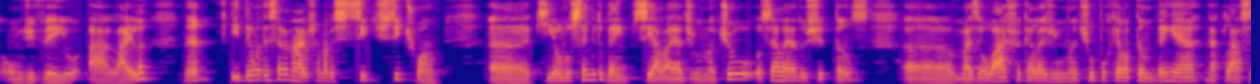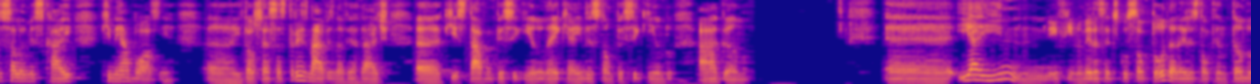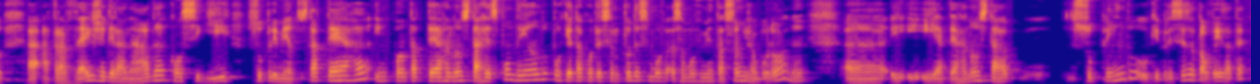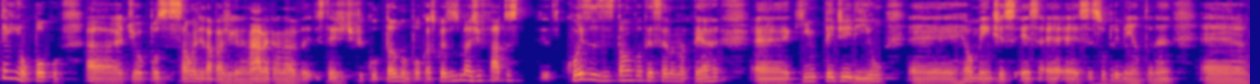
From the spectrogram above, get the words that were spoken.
onde veio a Layla, né? E tem uma terceira nave chamada Sichuan, uh, que eu não sei muito bem se ela é de Luna 2 ou se ela é dos Titãs, uh, mas eu acho que ela é de Luna 2 porque ela também é da classe Salame Sky, que nem a Bósnia. Uh, então são essas três naves, na verdade, que estavam perseguindo, né, que ainda estão perseguindo a Agama. É, e aí, enfim, no meio dessa discussão toda, né, eles estão tentando, a, através de Granada, conseguir suprimentos da Terra, enquanto a Terra não está respondendo, porque está acontecendo toda essa movimentação em Jaboró, né? Uh, e, e, a Terra não está suprindo o que precisa, talvez até tenha um pouco uh, de oposição ali da parte de Granada, Granada esteja dificultando um pouco as coisas, mas de fato coisas estão acontecendo na Terra é, que impediriam é, realmente esse, esse, é, esse, suprimento, né? É,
